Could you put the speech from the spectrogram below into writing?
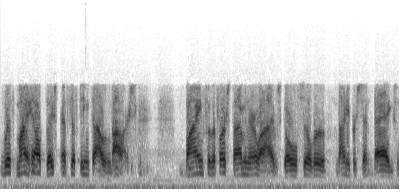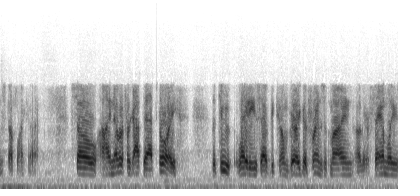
with my help, they spent $15,000 buying for the first time in their lives gold, silver, 90% bags and stuff like that. So I never forgot that story. the two ladies have become very good friends of mine. Uh, their families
